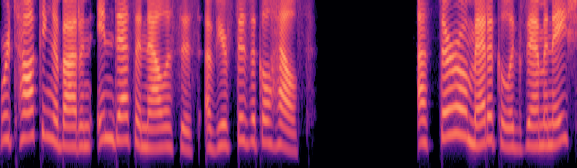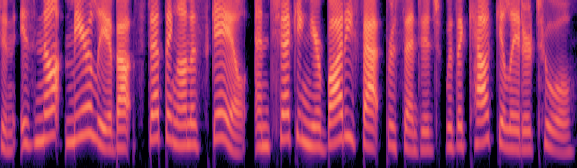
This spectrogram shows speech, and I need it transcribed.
we're talking about an in depth analysis of your physical health. A thorough medical examination is not merely about stepping on a scale and checking your body fat percentage with a calculator tool.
